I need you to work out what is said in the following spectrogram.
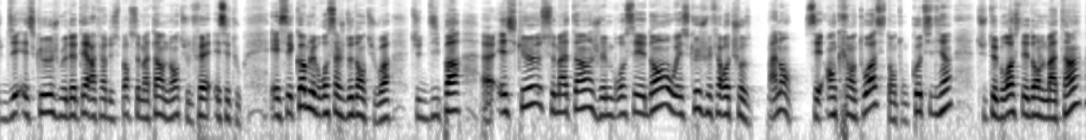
tu te dis, est-ce que je me déterre à faire du sport ce matin? Non, tu le fais et c'est tout. Et c'est comme le brossage de dents, tu vois. Tu te dis pas, euh, est-ce que ce matin je vais me brosser les dents ou est-ce que je vais faire autre chose? Bah non, c'est ancré en toi, c'est dans ton quotidien. Tu te brosses les dents le matin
